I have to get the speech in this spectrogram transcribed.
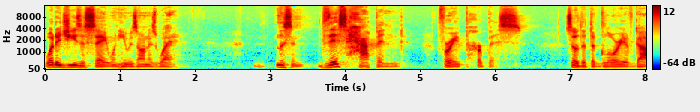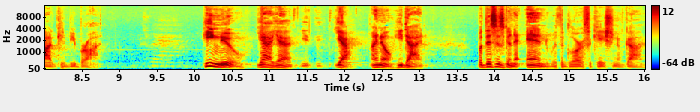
What did Jesus say when he was on his way? Listen, this happened for a purpose so that the glory of God could be brought. He knew, yeah, yeah, yeah, I know, he died. But this is going to end with the glorification of God.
